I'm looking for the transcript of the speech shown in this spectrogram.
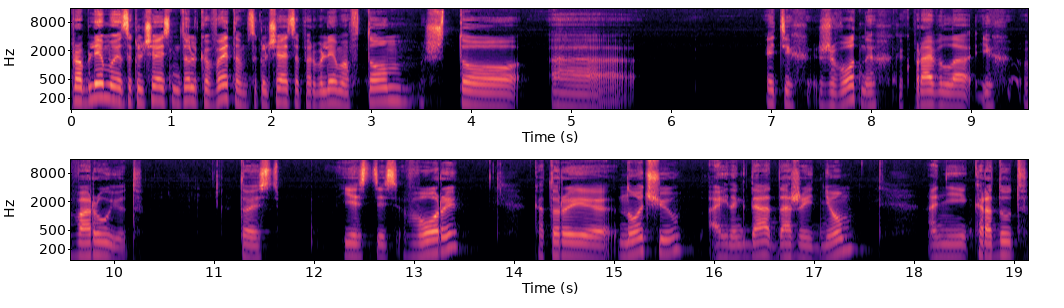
проблема заключается не только в этом, заключается проблема в том, что э, этих животных, как правило, их воруют. То есть есть здесь воры, которые ночью, а иногда даже и днем, они крадут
